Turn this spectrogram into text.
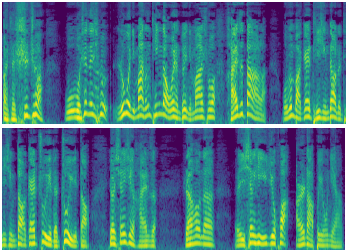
啊，这是这。我我现在就，如果你妈能听到，我想对你妈说，孩子大了，我们把该提醒到的提醒到，该注意的注意到，要相信孩子，然后呢，呃，相信一句话，儿大不由娘，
